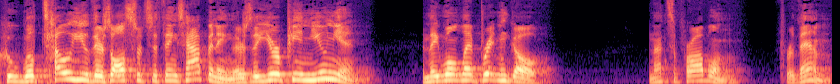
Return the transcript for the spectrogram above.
who will tell you there's all sorts of things happening. There's the European Union and they won't let Britain go. And that's a problem for them.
